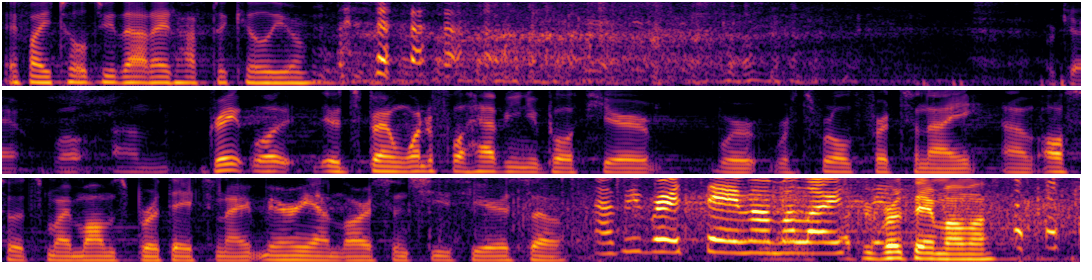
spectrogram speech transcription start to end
if I told you that, I'd have to kill you. Okay, well, um, great. Well, it's been wonderful having you both here. We're, we're thrilled for tonight. Um, also, it's my mom's birthday tonight. Marianne Larson, she's here, so Happy birthday, Mama Larson. happy birthday, Mama.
